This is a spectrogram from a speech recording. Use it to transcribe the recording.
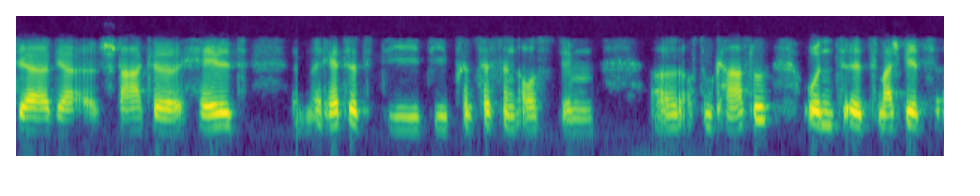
der, der starke Held rettet die, die Prinzessin aus dem äh, aus dem Castle. Und äh, zum Beispiel jetzt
